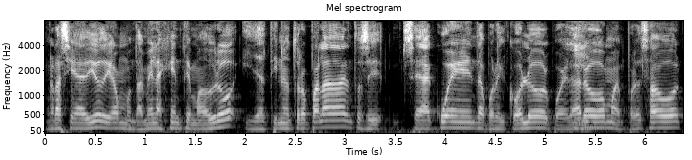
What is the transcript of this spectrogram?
gracias a Dios, digamos, también la gente maduró y ya tiene otro paladar, entonces se da cuenta por el color, por el Y- aroma, por el sabor,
